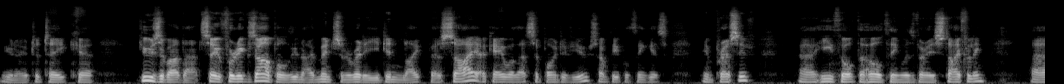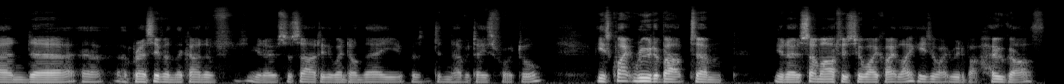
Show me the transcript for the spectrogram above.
you know to take uh, views about that. So, for example, you know, I mentioned already he didn't like Versailles. Okay, well, that's a point of view. Some people think it's impressive. Uh, he thought the whole thing was very stifling and uh, uh, oppressive, and the kind of you know society that went on there he was, didn't have a taste for at all. He's quite rude about um, you know some artists who I quite like. He's quite rude about Hogarth,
